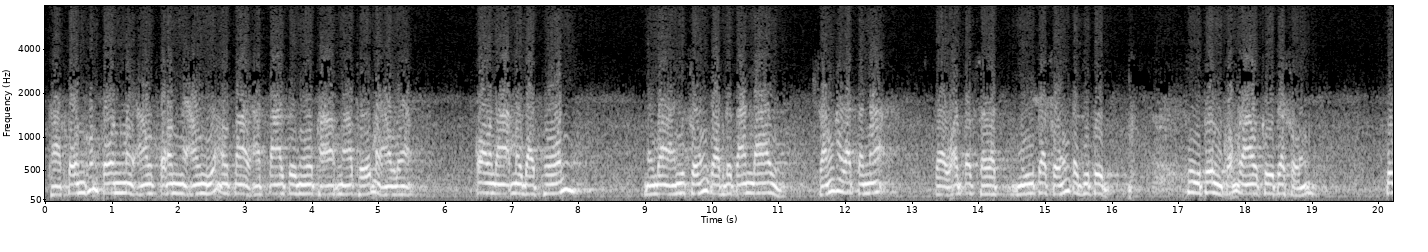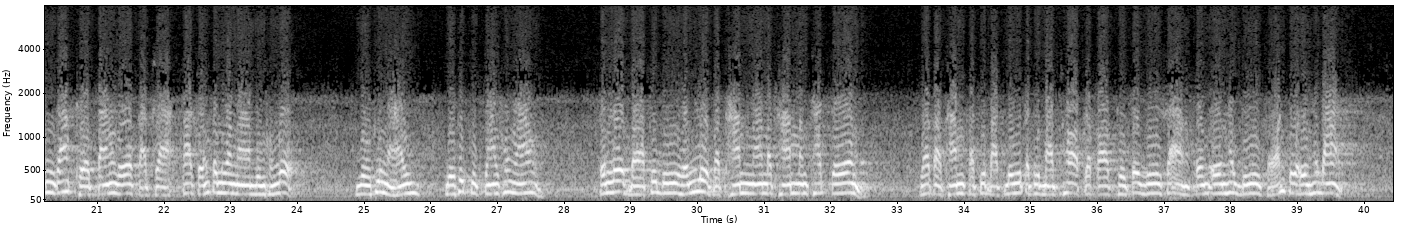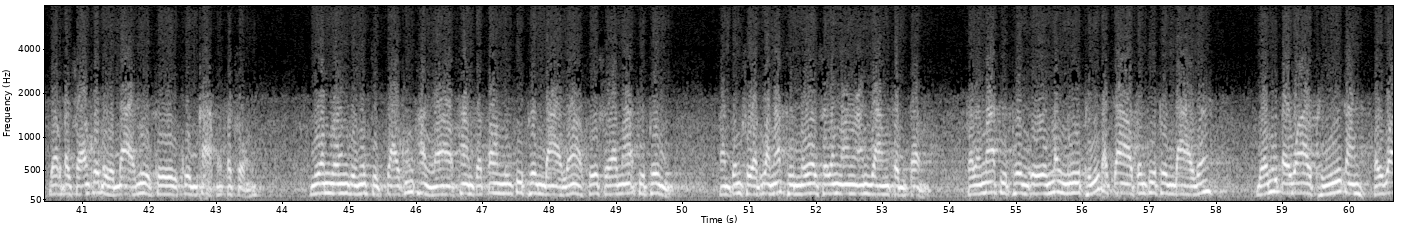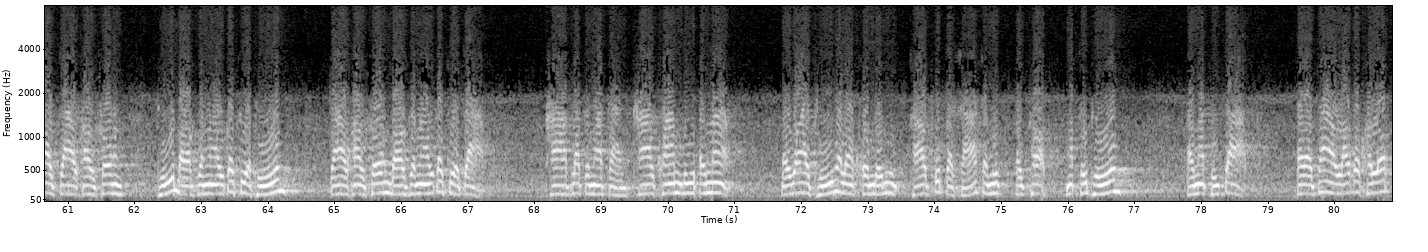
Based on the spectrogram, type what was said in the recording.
ถ้าตนของตนไม่เอาตนไม่เอาเหนือเอาใต้อัตตาเจโนภานาโถไม่เอาแล้ว ก็ได้ไม่ได้ผลไม่ได้นิสงส์กับประการใดสังขรัตนะแต่วันประเสริฐมีประสงค์เป็นที่พึ่งที่พึ่งของเราคือประสงค์จึงรักเถิดตังโลกัจจะพระสงฆ์เป็นเนื้องามบุญของโลก อยู่ที่ไหน อยู่ที่จิตใจของเรา เป็นรูปแบบที่ดีเห็นรูปธรรมนามธรรมมันชัดเจน แล้วก็ทำปฏิบัติดีปฏิบัติชอบประกอบถือใจดีสร้างตนเองให้ดีสอนตัวเองให้ได้แล้วไปสอนคนอื่นได้นี่คือคุณค่าของประสงค์รวมลงอยู่ในจิตใจของท่านแล้ว ท่านจะต้องมีที่พึ่งได้แล้วคือเสนาที่พึ่งท่านเป็นสวดว่านับพิมโนเสนางอันยังเป็นต้นสนาที่พึ่งเองไม่มีผีกับเจ้าเป็นที่พึ่งได้เลยเดี๋ยวนี้ไปไหว้ผีกัน ไปไหว้เจ้าเข้าทรง ผีบอกยังไงก็เชื่อผีเจ้าเข้าทรงบอกยังไงก็เชื่อเจ้า ขาดรัตนาการขาดความดีไปมากไปไหว้ผีนั่นแหละคนเดินชาวพุทธศาสนิกไปชอบนับถือผีไปนับถือเจ้า แต่เจ้าเราก็เคารพ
